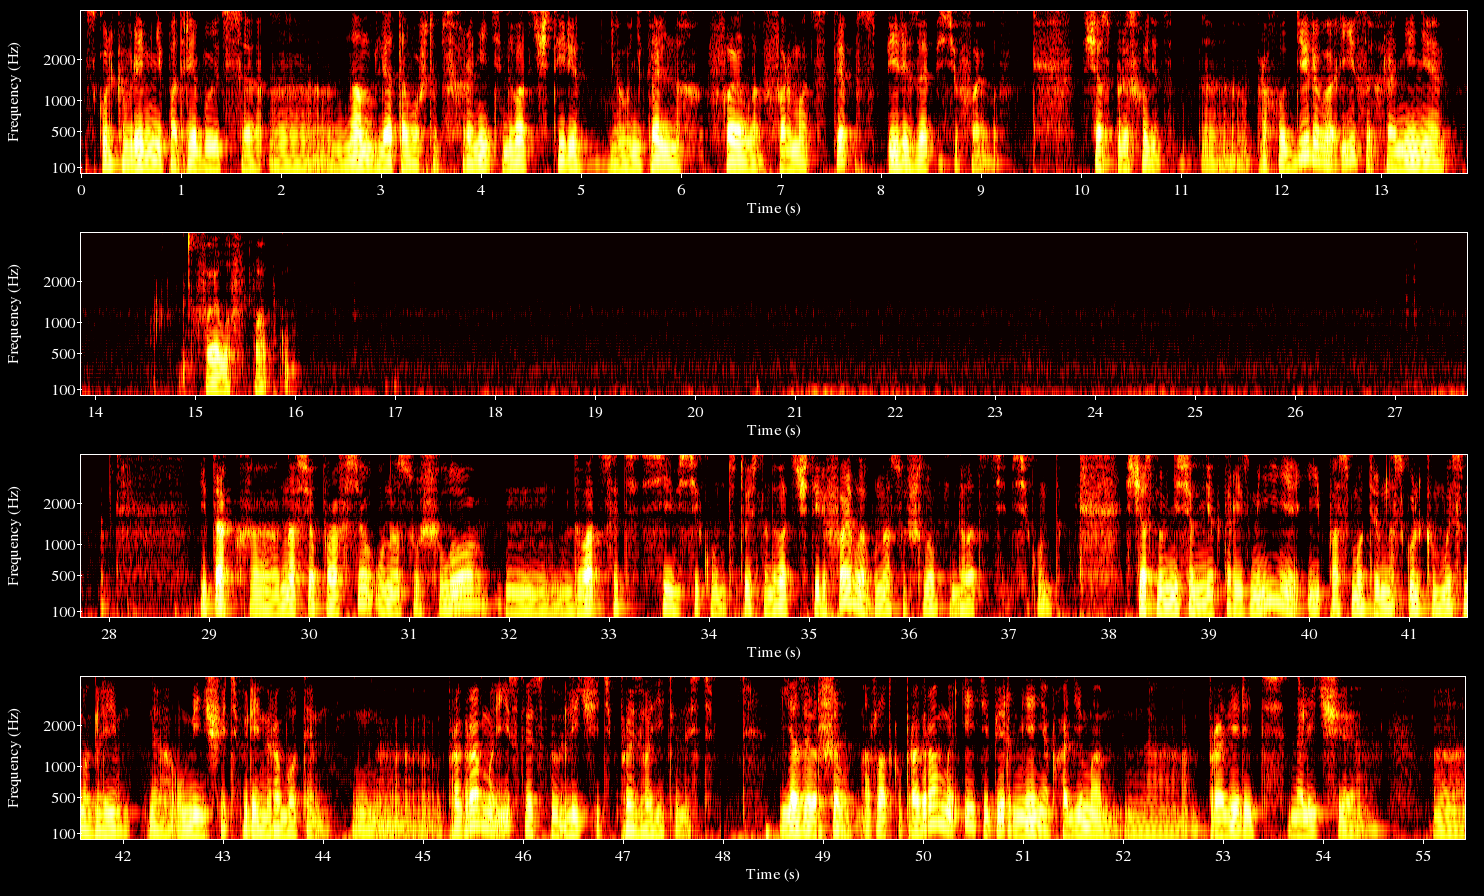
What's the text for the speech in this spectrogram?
сколько времени потребуется э, нам для того, чтобы сохранить 24 уникальных файла в формат step с перезаписью файлов. Сейчас происходит э, проход дерева и сохранение файлов в папку. Итак, э, на все про все у нас ушло 27 секунд. То есть на 24 файла у нас ушло 27 секунд. Сейчас мы внесем некоторые изменения и посмотрим, насколько мы смогли э, уменьшить время работы э, программы и, соответственно, увеличить производительность. Я завершил отладку программы и теперь мне необходимо проверить наличие Э,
